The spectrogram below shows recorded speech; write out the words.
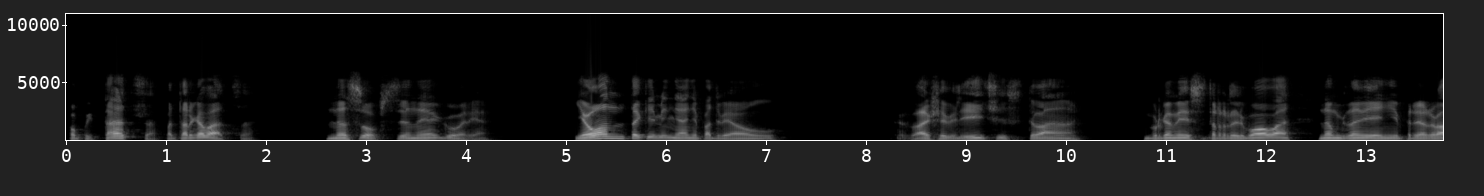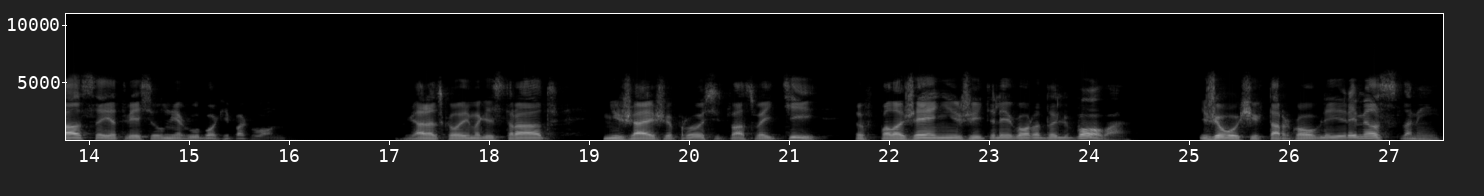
попытаться поторговаться на собственное горе. И он таки меня не подвел. — Ваше Величество! Бургомистр Львова на мгновение прервался и отвесил мне глубокий поклон. — Городской магистрат нижайше просит вас войти в положение жителей города Львова, живущих торговлей и ремеслами,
